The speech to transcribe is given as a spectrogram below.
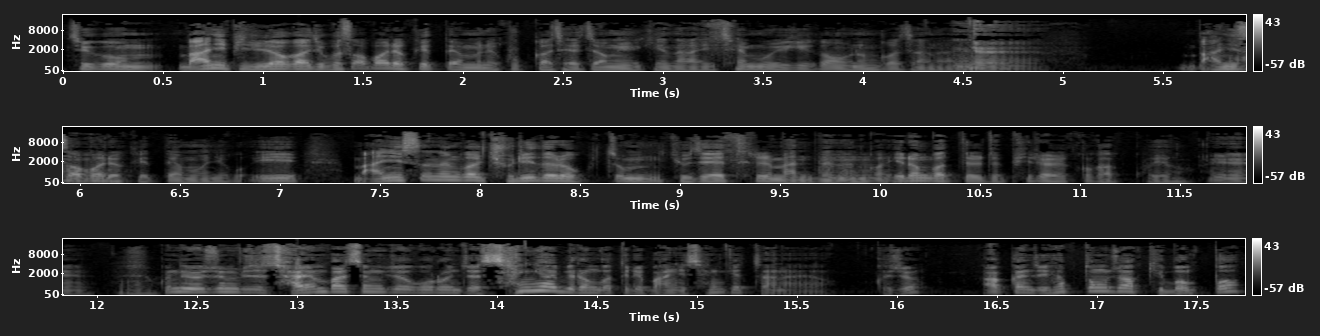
지금 많이 빌려가지고 써버렸기 때문에 국가 재정 위기나 이 채무 위기가 오는 거잖아요. 네. 많이 어. 써버렸기 때문이고 이 많이 쓰는 걸 줄이도록 좀 규제의 틀을 만드는 음. 거 이런 것들도 필요할 것 같고요. 예. 어. 근데 요즘 이제 자연 발생적으로 이제 생협 이런 것들이 많이 생겼잖아요. 그죠? 아까 이제 협동조합 기본법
